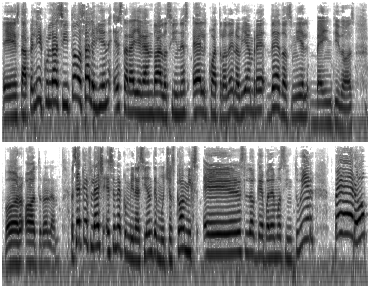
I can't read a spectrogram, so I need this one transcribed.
Esta película, si todo sale bien, estará llegando a los cines el 4 de noviembre de 2022. Por otro lado. O sea que Flash es una combinación de muchos cómics. Es lo que podemos intuir. Pero,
